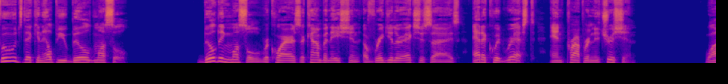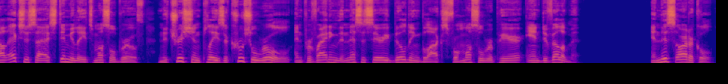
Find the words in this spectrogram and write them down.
Foods that can help you build muscle. Building muscle requires a combination of regular exercise, adequate rest, and proper nutrition. While exercise stimulates muscle growth, nutrition plays a crucial role in providing the necessary building blocks for muscle repair and development. In this article,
